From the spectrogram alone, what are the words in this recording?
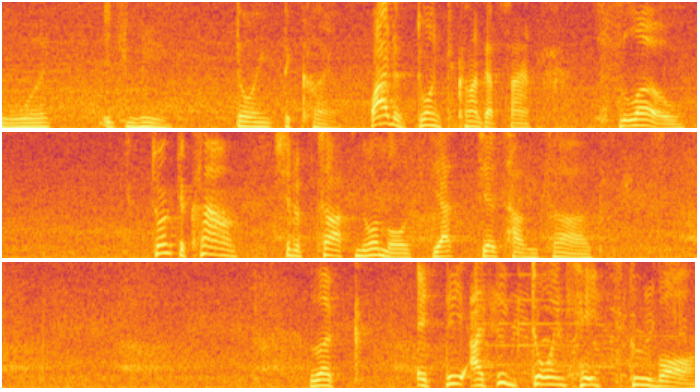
What? It's me, Doink the clown. Why does Doink the clown got sound slow? Doink the clown should have talked normal. That's just how he talks. Look, it thi- I think Doink hates Screwball.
